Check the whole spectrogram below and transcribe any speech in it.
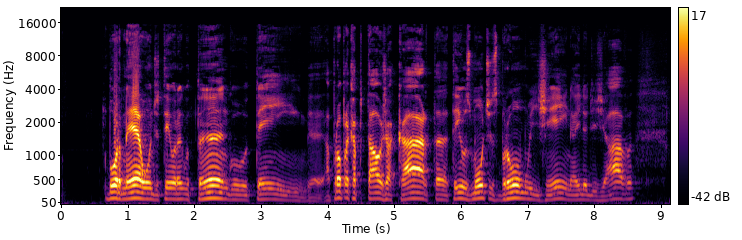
Bornéu, onde tem orangotango, tem eh, a própria capital, Jakarta, tem os montes Bromo e Gen, na ilha de Java.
